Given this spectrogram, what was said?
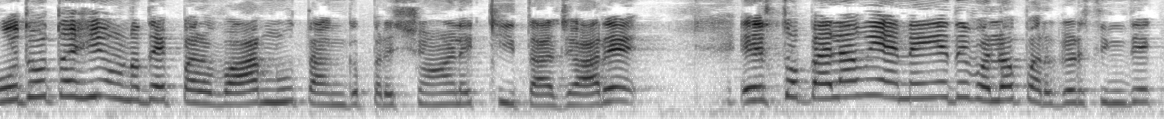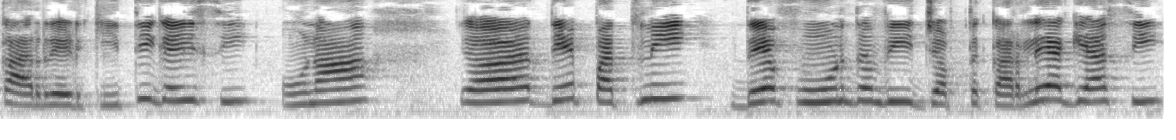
ਉਦੋਂ ਤੋਂ ਹੀ ਉਹਨਾਂ ਦੇ ਪਰਿਵਾਰ ਨੂੰ ਤੰਗ ਪਰੇਸ਼ਾਨ ਕੀਤਾ ਜਾ ਰਿਹਾ ਹੈ। ਇਸ ਤੋਂ ਪਹਿਲਾਂ ਵੀ ਐਨਆਈਏ ਦੇ ਵੱਲੋਂ ਪ੍ਰਗਟ ਸਿੰਘ ਦੇ ਘਰ ਰੇਡ ਕੀਤੀ ਗਈ ਸੀ। ਉਹਨਾਂ ਦੇ ਪਤਨੀ ਦੇ ਫੋਨ ਵੀ ਜ਼ਬਤ ਕਰ ਲਿਆ ਗਿਆ ਸੀ।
